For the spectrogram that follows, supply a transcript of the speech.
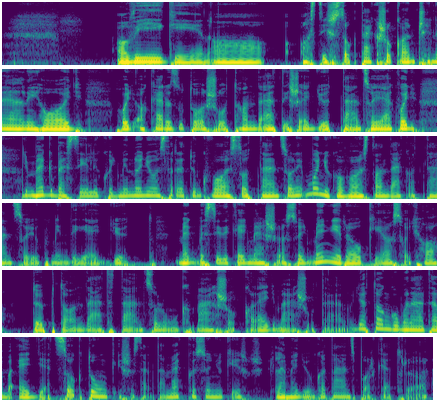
a végén a, azt is szokták sokan csinálni, hogy, hogy akár az utolsó tandát is együtt táncolják, vagy megbeszélik, hogy mi nagyon szeretünk valszot táncolni, mondjuk a valsztandákat táncoljuk mindig együtt. Megbeszélik egymásról azt, hogy mennyire oké okay az, hogyha több tandát táncolunk másokkal egymás után. Ugye a tangóban általában egyet szoktunk, és aztán megköszönjük, és lemegyünk a táncparketről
